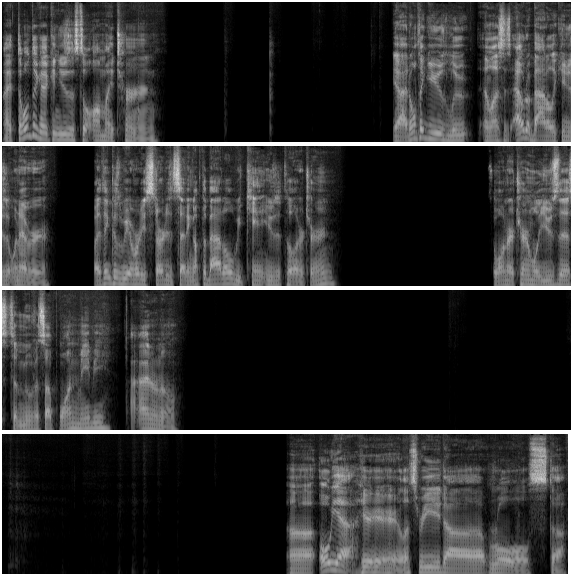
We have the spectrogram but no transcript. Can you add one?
I don't think I can use this till on my turn. Yeah, I don't think you use loot unless it's out of battle. You can use it whenever. But I think because we already started setting up the battle, we can't use it till our turn. So on our turn, we'll use this to move us up one, maybe. I don't know. Uh, oh yeah, here, here, here. Let's read uh, Rol stuff.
